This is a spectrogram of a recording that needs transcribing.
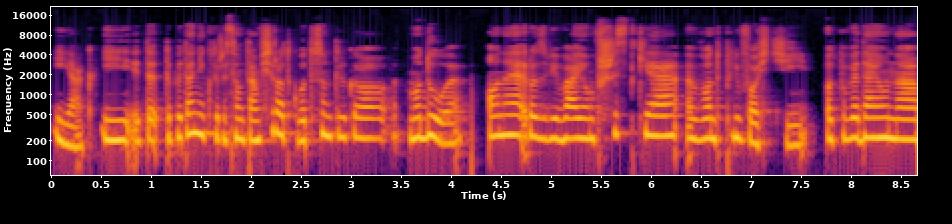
i jak. I te, te pytania, które są tam w środku, bo to są tylko moduły, one rozwiewają wszystkie wątpliwości, odpowiadają na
